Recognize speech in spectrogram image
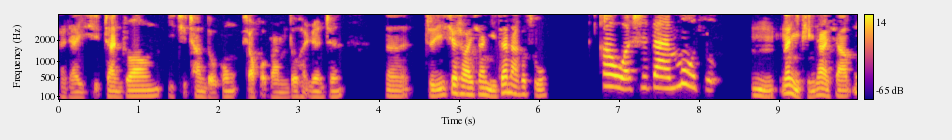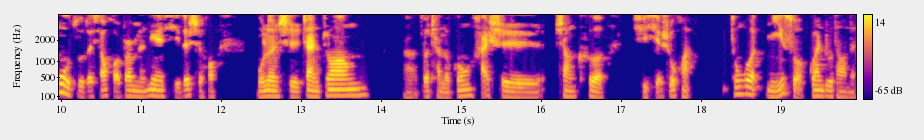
大家一起站桩，一起颤抖功，小伙伴们都很认真。嗯，子怡介绍一下你在哪个组？啊，我是在木组。嗯，那你评价一下木组的小伙伴们练习的时候，无论是站桩啊做颤抖功，还是上课去写书画。通过你所关注到的，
